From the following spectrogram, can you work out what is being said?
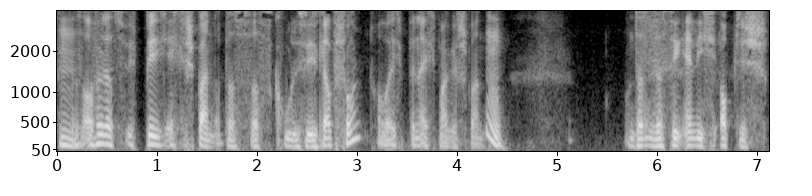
Hm. das wieder, das bin ich echt gespannt, ob das was Cooles wird. Ich glaube schon, aber ich bin echt mal gespannt. Hm. Und dann ist das Ding endlich optisch,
